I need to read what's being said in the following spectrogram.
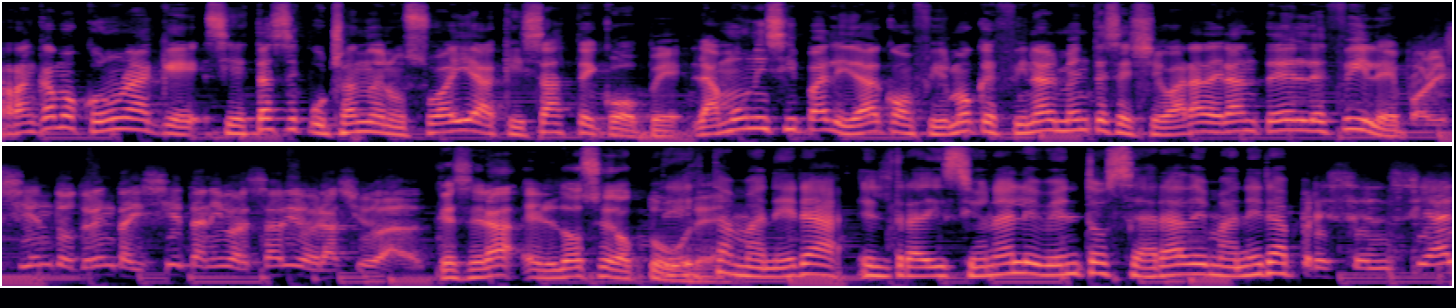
Arrancamos con una que, si estás escuchando en Ushuaia, quizás te cope. La municipalidad confirmó que finalmente se llevará adelante el desfile por el 137 aniversario de la ciudad, que será el 12 de De octubre. esta manera, el tradicional evento se hará de manera presencial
